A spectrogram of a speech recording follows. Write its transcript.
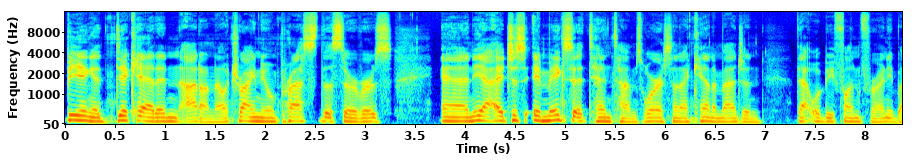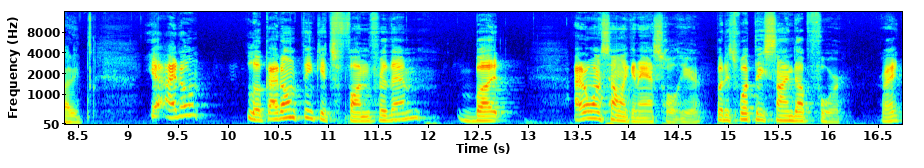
being a dickhead and I don't know, trying to impress the servers. And yeah, it just it makes it 10 times worse and I can't imagine that would be fun for anybody. Yeah, I don't look, I don't think it's fun for them, but I don't want to sound like an asshole here, but it's what they signed up for, right?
